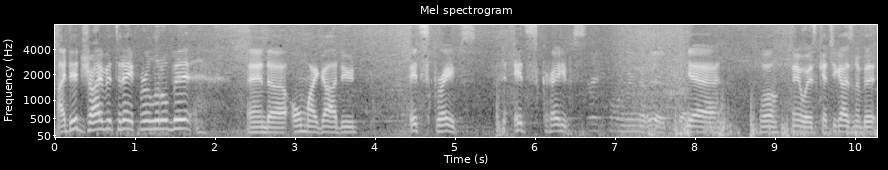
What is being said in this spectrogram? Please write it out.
I did drive it today for a little bit, and uh, oh my god, dude, it scrapes. it scrapes. Straight pulling into this. Yeah. Well, anyways, catch you guys in a bit.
